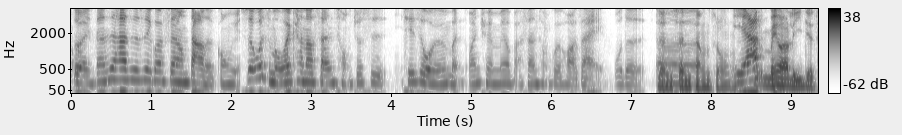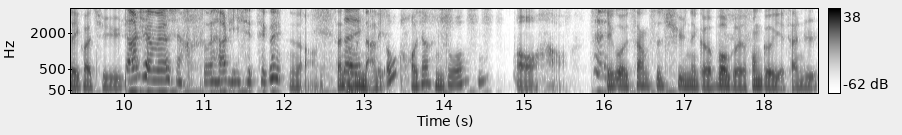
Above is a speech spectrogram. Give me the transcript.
对，但是它是是一块非常大的公园，所以为什么我会看到三重？就是其实我原本完全没有把三重规划在我的、呃、人生当中，也没有要理解这一块区域，完全没有想说要理解这块。啊，三重是哪里？哦，好像很多。哦，好。结果上次去那个 Vogue 的风格野餐日，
